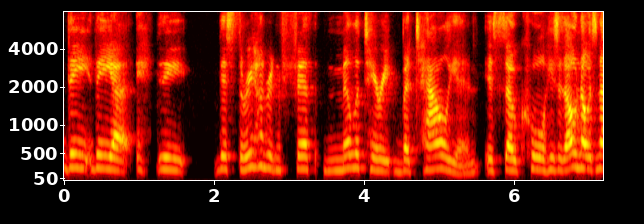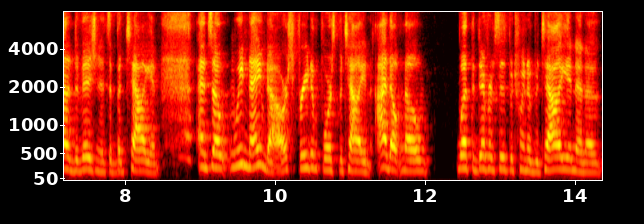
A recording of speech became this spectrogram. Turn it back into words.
the the uh the this 305th military battalion is so cool. He says, Oh, no, it's not a division, it's a battalion. And so we named ours Freedom Force Battalion. I don't know what the difference is between a battalion and a,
